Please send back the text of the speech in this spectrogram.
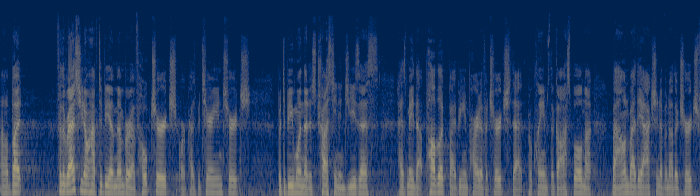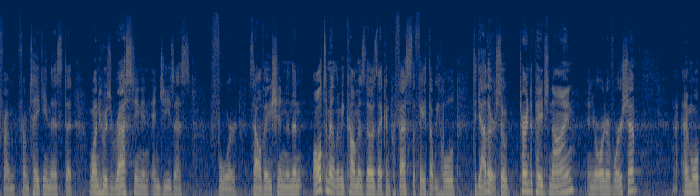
Uh, but for the rest, you don't have to be a member of Hope Church or Presbyterian Church, but to be one that is trusting in Jesus, has made that public by being part of a church that proclaims the gospel, not bound by the action of another church from, from taking this, that one who is resting in, in Jesus for salvation. And then ultimately, we come as those that can profess the faith that we hold together. So turn to page nine in your order of worship, and we'll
